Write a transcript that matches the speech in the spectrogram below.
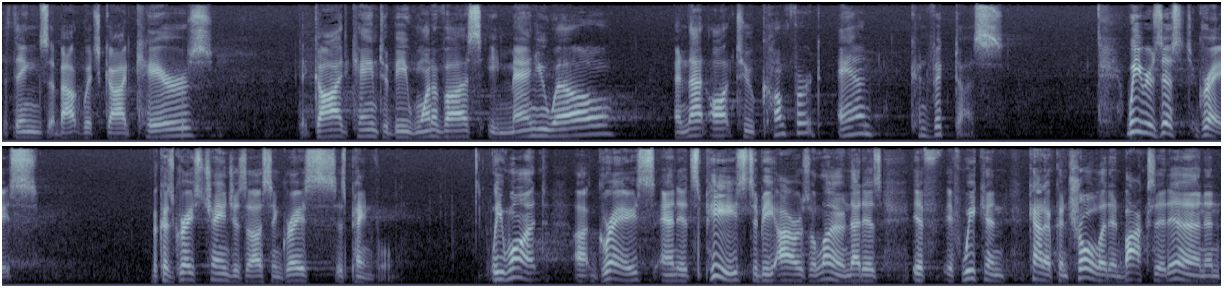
the things about which God cares that God came to be one of us, Emmanuel, and that ought to comfort and convict us. We resist grace because grace changes us and grace is painful. We want uh, grace and its peace to be ours alone. That is, if, if we can kind of control it and box it in and,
